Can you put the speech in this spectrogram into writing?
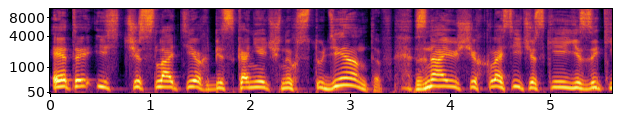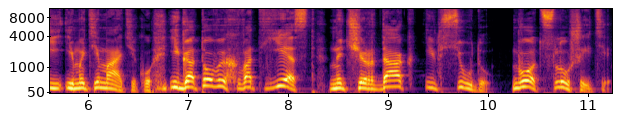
Это из числа тех бесконечных студентов, знающих классические языки и математику, и готовых в отъезд на чердак и всюду. Вот, слушайте.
